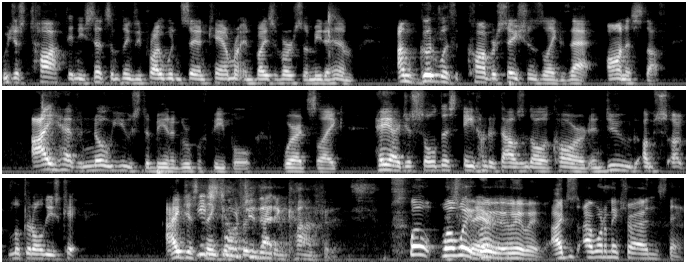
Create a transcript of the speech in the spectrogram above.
We just talked, and he said some things he probably wouldn't say on camera, and vice versa, me to him. I'm good with conversations like that, honest stuff. I have no use to be in a group of people where it's like, "Hey, I just sold this eight hundred thousand dollar card, and dude, I'm s- uh, look at all these." Ca-. I just He think told it's- you that in confidence. Well, well, wait, fair. wait, wait, wait, wait. I just I want to make sure I understand.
